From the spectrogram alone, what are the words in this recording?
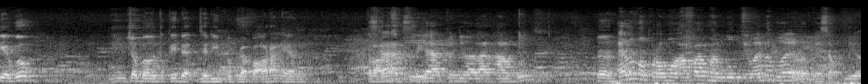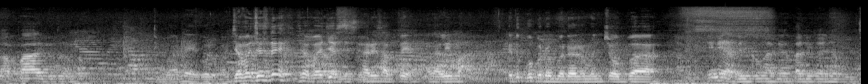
Iya gue mencoba untuk tidak jadi beberapa orang yang terlalu sekarang sejak penjualan album. Eh, eh lu mau promo apa? Manggung di mana? Boleh lo besok di apa gitu. Di mana ya? Gue lupa. Java Jazz deh Java Jazz hari Sabtu ya tanggal 5 itu gue benar-benar mencoba. Ini ya lingkungan yang tadi gak nyambung.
